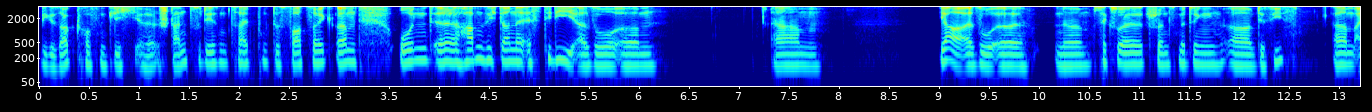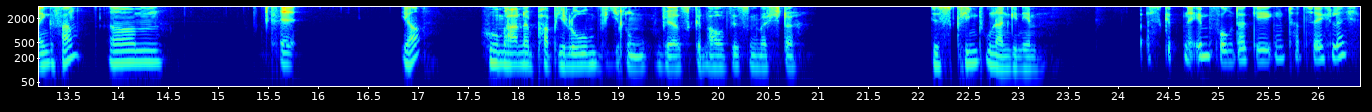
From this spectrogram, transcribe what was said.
Wie gesagt, hoffentlich äh, stand zu diesem Zeitpunkt das Fahrzeug ähm, und äh, haben sich dann eine STD, also ähm, ähm, ja, also äh, eine sexuell transmitting äh, disease ähm, eingefangen. Ähm, äh, ja. Humane Papillomviren, wer es genau wissen möchte. Das klingt unangenehm. Es gibt eine Impfung dagegen tatsächlich.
